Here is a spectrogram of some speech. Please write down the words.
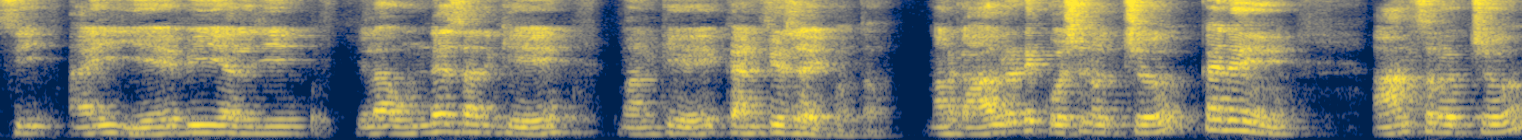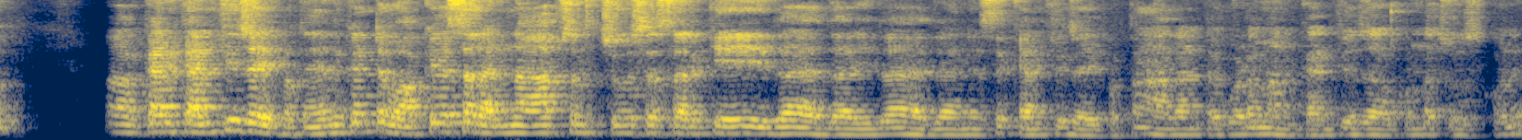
సిఐఏబిఎల్ఈ ఇలా ఉండేసరికి మనకి కన్ఫ్యూజ్ అయిపోతాం. మనకు ఆల్రెడీ క్వశ్చన్ వచ్చు కానీ ఆన్సర్ వచ్చు కానీ కన్ఫ్యూజ్ అయిపోతాం. ఎందుకంటే ఒకేసారి అన్ని ఆప్షన్స్ చూసేసరికి ఇదా ఇదా ఇదా ఇదా అనేసి కన్ఫ్యూజ్ అయిపోతాం. అలాంటివి కూడా మనం కన్ఫ్యూజ్ అవ్వకుండా చూసుకోవాలి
